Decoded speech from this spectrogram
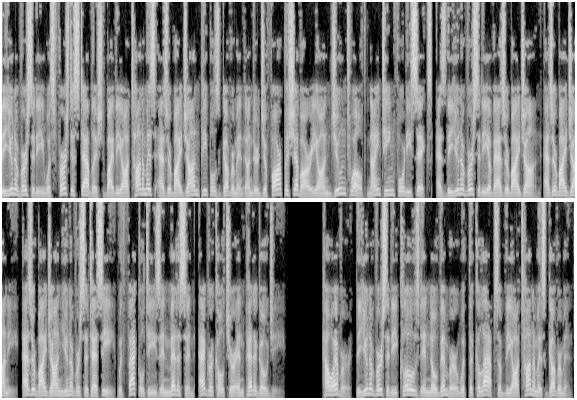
The university was first established by the autonomous Azerbaijan People's Government under Jafar Pishevari on June 12, 1946, as the University of Azerbaijan Azerbaijani, Azerbaijan Universitesi with faculties in medicine, agriculture and pedagogy. However, the university closed in November with the collapse of the autonomous government.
